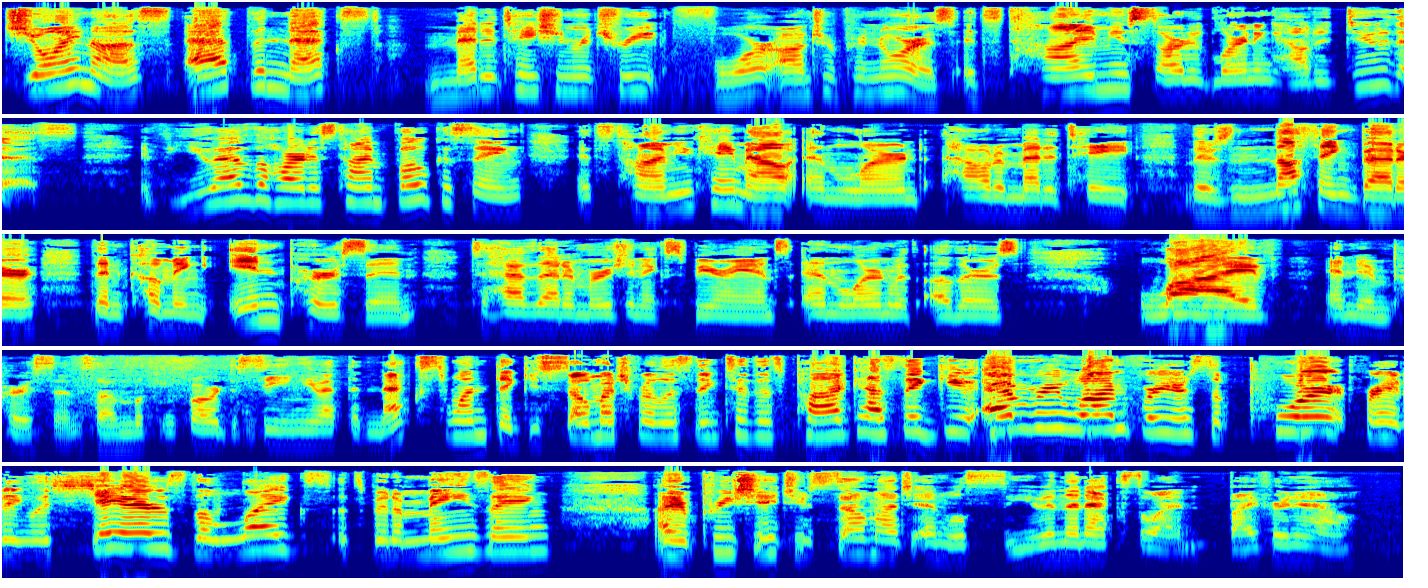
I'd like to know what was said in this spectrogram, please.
Join us at the next meditation retreat for entrepreneurs. It's time you started learning how to do this. If you have the hardest time focusing, it's time you came out and learned how to meditate. There's nothing better than coming in person to have that immersion experience and learn with others live and in person. So I'm looking forward to seeing you at the next one. Thank you so much for listening to this podcast. Thank you everyone for your support, for hitting the shares, the likes. It's been amazing. I appreciate you so much and we'll see you in the next one. Bye for now.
